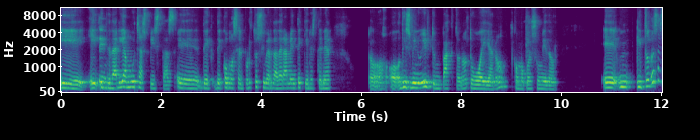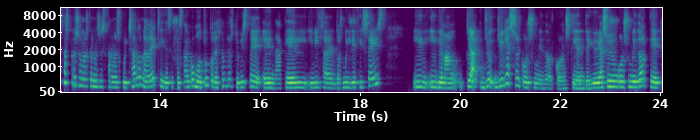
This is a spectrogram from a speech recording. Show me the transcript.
Y, te daría muchas pistas eh, de, cómo es el producto si verdaderamente quieres tener o, disminuir tu impacto, ¿no? tu huella ¿no? como consumidor. Eh, mm, y todas estas personas que nos están escuchando, Nadek, que, que están como tú, por ejemplo, estuviste en aquel Ibiza del 2016 y, digan, ya, yo, yo ya soy consumidor consciente, yo ya soy un consumidor que,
